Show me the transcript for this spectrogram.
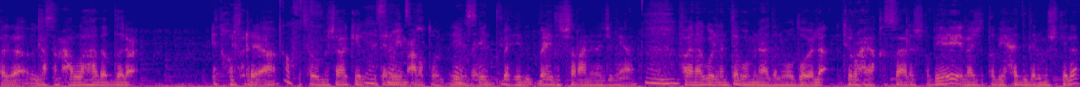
فلا سمح الله هذا الضلع يدخل في الرئة. يسوي مشاكل يا تنويم. على طول. يا إيه. بعيد بعيد بعيد الشر عننا جميعا. فأنا أقول انتبهوا من هذا الموضوع. لا تروح على اخصائي علاج طبيعي؟ العلاج الطبيعي يحدد المشكلة.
